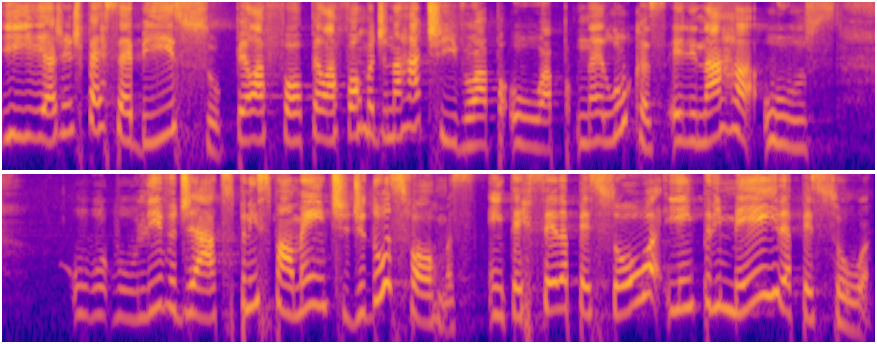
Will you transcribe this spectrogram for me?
E a gente percebe isso pela, pela forma de narrativa. O, o, né, Lucas, ele narra os, o, o, livro de Atos, principalmente, de duas formas: em terceira pessoa e em primeira pessoa.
